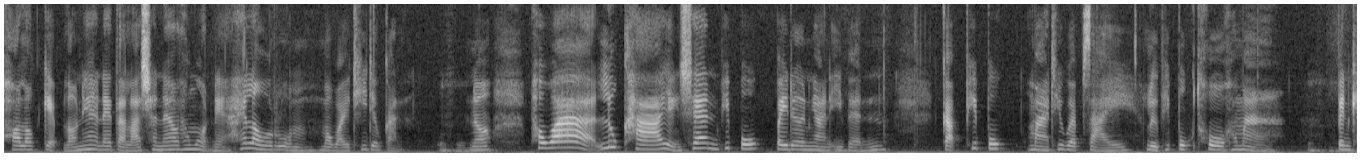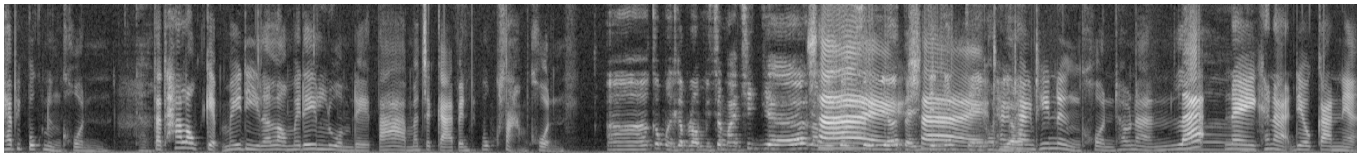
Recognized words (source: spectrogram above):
พอเราเก็บแล้วเนี่ยในแต่ละช anel ทั้งหมดเนี่ยให้เรารวมมาไว้ที่เดียวกันอือหือเนาะเพราะว่าลูกค้าอย่างเช่น พี่ปุ๊กไปเดินงานอีเวนต์กับพี่ปุ๊กมาที่เว็บไซต์ หรือพี่ปุ๊กโทรเข้ามา เป็นแค่พี่ปุ๊กหนึ่งคนค่ะแต่ถ้าเราเก็บไม่ดีแล้วเราไม่ได้รวม Data มันจะกลายเป็นพี่ปุ๊กสามคนเออ ก็เหมือนกับเรามีสมาชิกเยอะ เรามีคนซื้อเยอะ แต่จริงๆก็เจ๊คนทั้งเดียวทั้งที่หนึ่งคนเท่านั้น และอ่าในขณะเดียวกันเนี่ย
